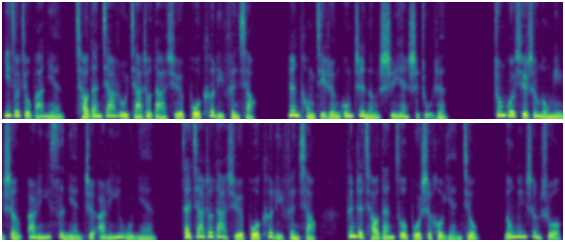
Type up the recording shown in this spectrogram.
一九九八年，乔丹加入加州大学伯克利分校，任统计人工智能实验室主任。中国学生龙明胜，二零一四年至二零一五年在加州大学伯克利分校跟着乔丹做博士后研究。龙明胜说：“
